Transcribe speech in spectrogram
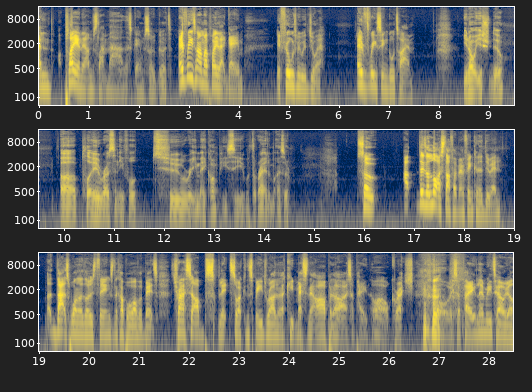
And playing it, I'm just like, man, this game's so good. Every time I play that game, it fills me with joy. Every single time. You know what you should do? Uh, play Resident Evil 2 remake on PC with the randomizer. So, uh, there's a lot of stuff I've been thinking of doing. That's one of those things, and a couple of other bits. Trying to set up splits so I can speed run, and I keep messing it up, and oh, it's a pain. Oh, crash. oh, it's a pain. Let me tell you.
